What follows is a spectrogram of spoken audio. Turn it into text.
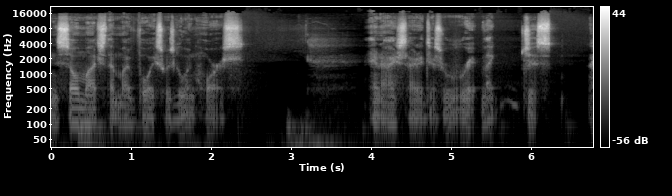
and so much that my voice was going hoarse. And I started just rip, like, just.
